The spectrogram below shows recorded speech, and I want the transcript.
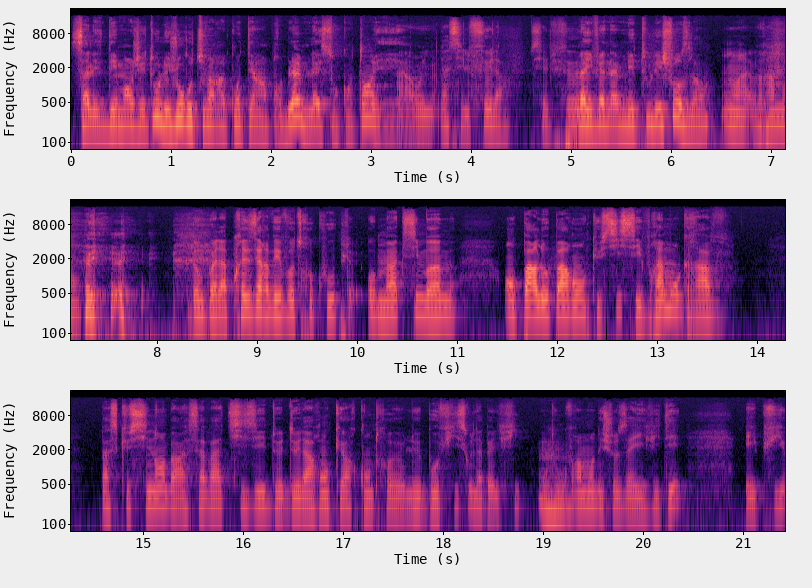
ça les démange et tout. Le jour où tu vas raconter un problème, là, ils sont contents, et ah oui là c'est le feu là c'est le feu là, ils viennent amener toutes les choses, là. hein. Ouais, vraiment. Donc voilà, préservez votre couple au maximum. On parle aux parents que si c'est vraiment grave, parce que sinon, bah, ça va attiser de, de la rancœur contre le beau-fils ou la belle-fille. Mhm. Donc vraiment des choses à éviter. Et puis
